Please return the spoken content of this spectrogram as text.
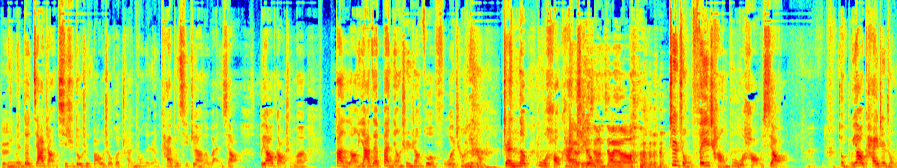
对你们的家长其实都是保守和传统的人，开不起这样的玩笑。不要搞什么伴郎压在伴娘身上做俯卧撑这种，真的不好还看。只有香蕉哟。这种非常不好笑，就不要开这种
